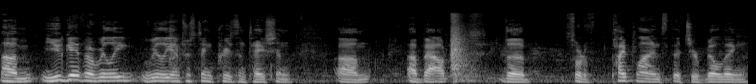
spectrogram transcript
um, you gave a really, really interesting presentation um, about the sort of pipelines that you're building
